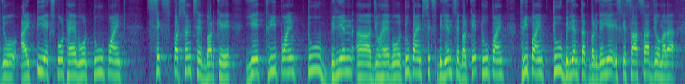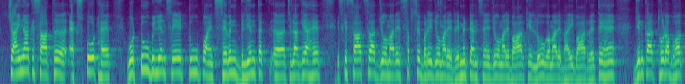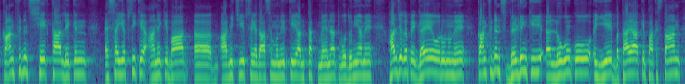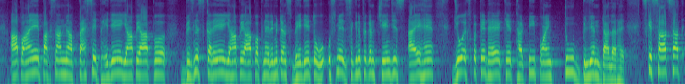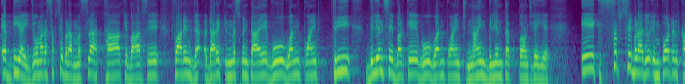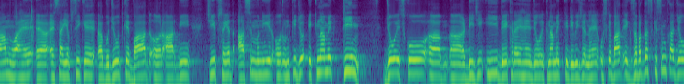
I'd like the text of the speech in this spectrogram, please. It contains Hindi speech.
जो आईटी एक्सपोर्ट है, वो टू पॉइंट सिक्स परसेंट से बढ़ के ये 3.2 बिलियन जो है वो 2.6 बिलियन से बढ़ के 2.3.2 बिलियन तक बढ़ गई है। इसके साथ साथ जो हमारा चाइना के साथ एक्सपोर्ट है, वो 2 बिलियन से 2.7 बिलियन तक चला गया है। इसके साथ साथ जो हमारे सबसे बड़े, जो हमारे रेमिटेंस हैं, जो हमारे बाहर के लोग, हमारे भाई बाहर रहते हैं, जिनका थोड़ा बहुत कॉन्फिडेंस शेक था, लेकिन एसआईएफसी के आने के बाद आर्मी चीफ सैयद आसम मुनीर की अनथक मेहनत वो दुनिया में हर जगह पे गए और उन्होंने कॉन्फिडेंस बिल्डिंग की लोगों को ये बताया कि पाकिस्तान, आप आएँ, पाकिस्तान में आप पैसे भेजें, यहाँ पे आप बिज़नेस करें, यहाँ पे आप अपने रेमिटेंस भेजें तो उसमें सिग्निफिकेंट चेंजेस आए हैं, जो एक्सपेक्टेड है कि 30.2 बिलियन डॉलर है। इसके साथ साथ एफडीआई जो हमारा सबसे बड़ा मसला था कि बाहर से फॉरेन डायरेक्ट इन्वेस्टमेंट आए, वो 1.3 बिलियन से बढ़ के वो 1.9 बिलियन तक पहुँच गई है। एक सबसे बड़ा जो इम्पोर्टेंट काम हुआ है एस आई एफ़ सी के वजूद के बाद और आर्मी चीफ सैयद आसिम मुनीर और उनकी जो इकनॉमिक टीम जो इसको डी जी ई देख रहे हैं, जो इकनॉमिक की डिवीज़न है, उसके बाद एक ज़बरदस्त किस्म का जो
